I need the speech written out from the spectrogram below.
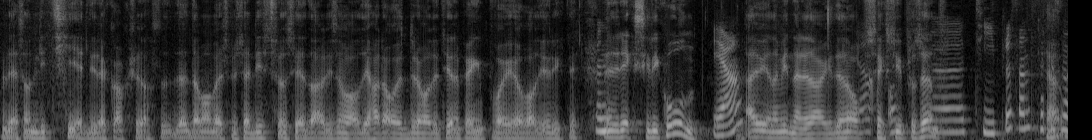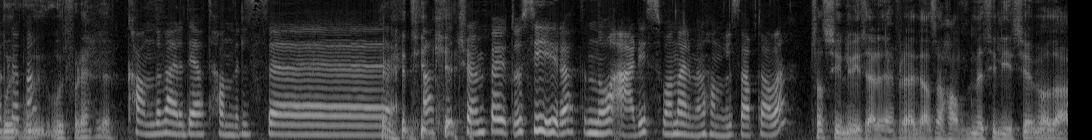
Men det er sånn litt kjedelig røkkeaksje. Da. Da må man være spesialist for å se da, liksom, hva de har av ordre, hva de tjener penger på og hva de gjør riktig. Men- Men, Rex Silikon Ja. er jo en av vinnerne i dag. Den er opp 6-7 eh, 10 faktisk ja, hvor, hvor. Hvorfor det? Kan det være det at handels... eh, ikke. at Trump er ute og sier at nå er de så nærme en handelsavtale? Sannsynligvis er det det. For det er altså handel med silisium og da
